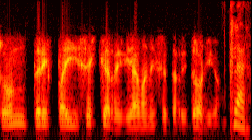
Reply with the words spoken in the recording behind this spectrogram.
son tres países que reclaman ese territorio. Claro.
